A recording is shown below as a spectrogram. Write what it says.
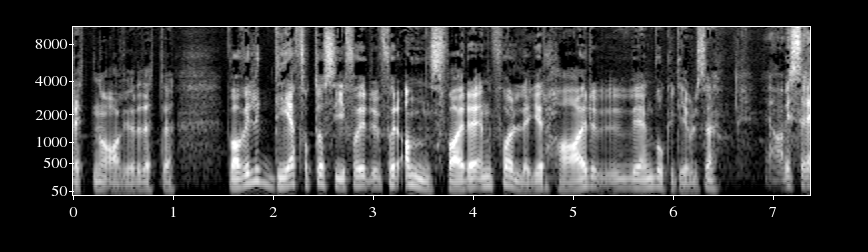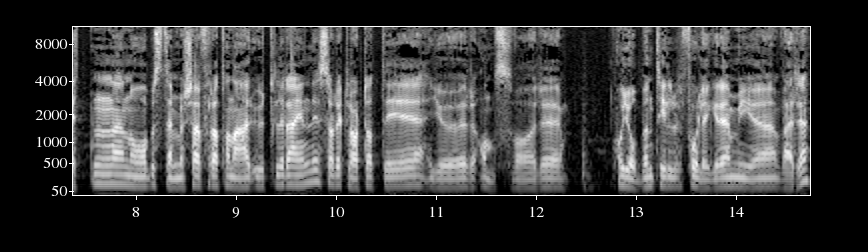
retten å avgjøre dette. Hva ville det fått å si for, for ansvaret en forlegger har ved en bokutgivelse? Ja, Hvis retten nå bestemmer seg for at han er utilregnelig, så er det klart at det gjør ansvaret og jobben til forleggere mye verre.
